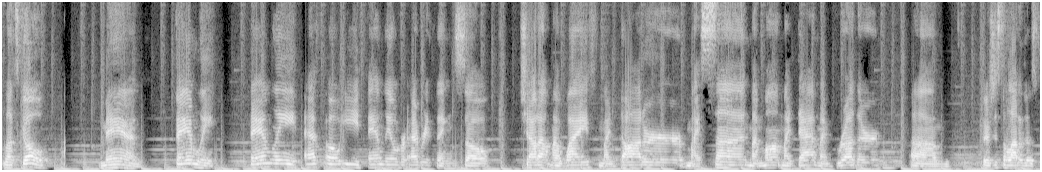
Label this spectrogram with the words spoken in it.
Let's go. Man, family, family, F O E, family over everything. So, shout out my wife, my daughter, my son, my mom, my dad, my brother. Um, there's just a lot of those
